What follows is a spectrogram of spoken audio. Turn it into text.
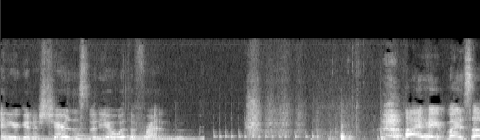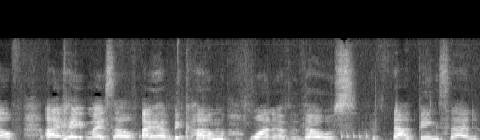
and you're gonna share this video with a friend. I hate myself. I hate myself. I have become one of those. With that being said,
